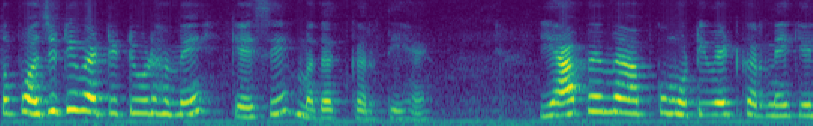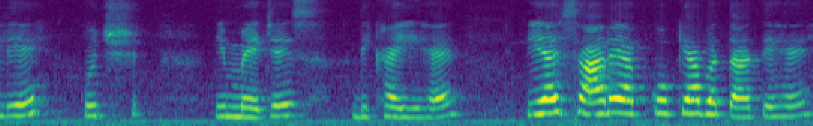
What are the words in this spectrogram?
तो पॉजिटिव एटीट्यूड हमें कैसे मदद करती है? यहाँ पे मैं आपको मोटिवेट करने के लिए कुछ इमेजेस दिखाई है। ये सारे आपको क्या बताते हैं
